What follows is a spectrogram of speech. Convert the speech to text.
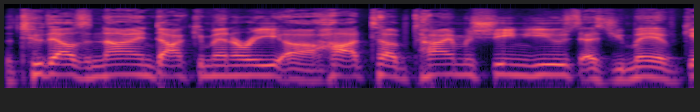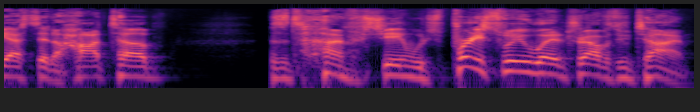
the 2009 documentary uh, Hot Tub Time Machine used, as you may have guessed it, a hot tub as a time machine, which is a pretty sweet way to travel through time.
